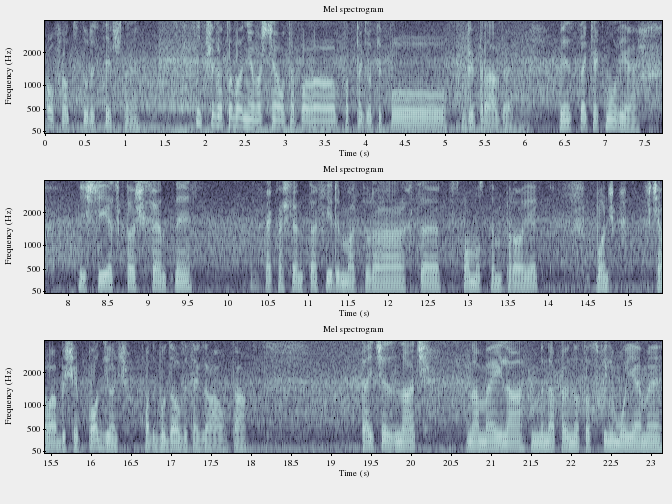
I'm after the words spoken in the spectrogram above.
offroad turystyczny i przygotowanie właśnie auta po, pod tego typu wyprawy. Więc tak jak mówię, jeśli jest ktoś chętny, jakaś chętna firma, która chce wspomóc ten projekt, bądź chciałaby się podjąć odbudowy tego auta, dajcie znać na maila, my na pewno to sfilmujemy,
